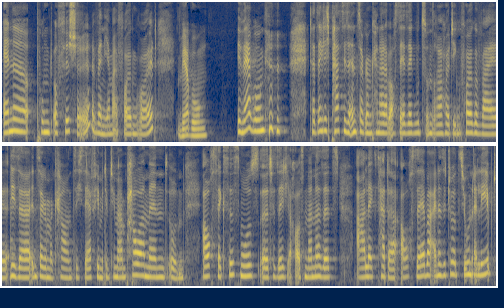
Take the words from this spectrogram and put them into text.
enne.official, wenn ihr mal folgen wollt. Werbung. Werbung. Tatsächlich passt dieser Instagram-Kanal aber auch sehr, sehr gut zu unserer heutigen Folge, weil dieser Instagram-Account sich sehr viel mit dem Thema Empowerment und auch Sexismus äh, tatsächlich auch auseinandersetzt. Alex hat da auch selber eine Situation erlebt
